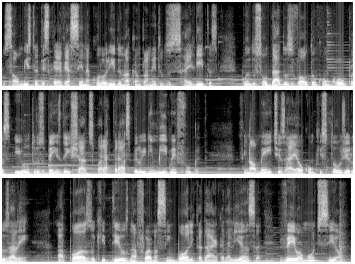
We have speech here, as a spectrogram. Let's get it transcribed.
O salmista descreve a cena colorida no acampamento dos israelitas quando os soldados voltam com roupas e outros bens deixados para trás pelo inimigo em fuga. Finalmente, Israel conquistou Jerusalém, após o que Deus, na forma simbólica da Arca da Aliança, veio ao Monte Sião.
